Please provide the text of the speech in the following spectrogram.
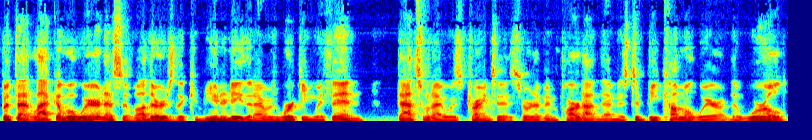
but that lack of awareness of others, the community that I was working within, that's what I was trying to sort of impart on them is to become aware of the world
